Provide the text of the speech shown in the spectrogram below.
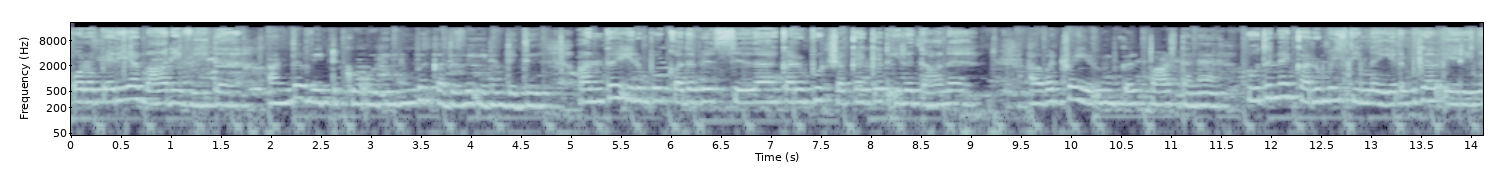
ஒரு பெரிய மாடி வீடு. அந்த வீட்டுக்கு ஒரு இரும்பு கதவு இருந்தது. அந்த இரும்பு கதவில் சில கரும்பு சக்கர்கள் இருந்தன அவற்றை எறும்புகள் பார்த்தன. புதுனை கரும்பை தின்ன எறும்புகள் ஏறின.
